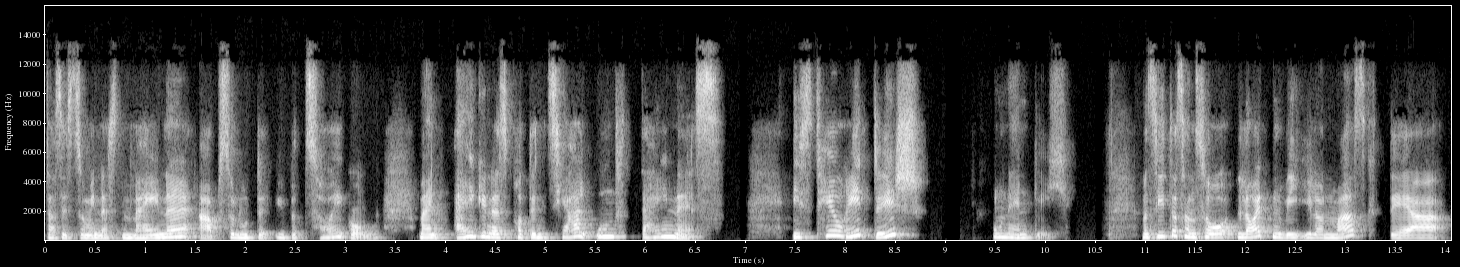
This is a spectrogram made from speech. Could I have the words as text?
Das ist zumindest meine absolute Überzeugung. Mein eigenes Potenzial und deines ist theoretisch unendlich. Man sieht das an so Leuten wie Elon Musk, der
